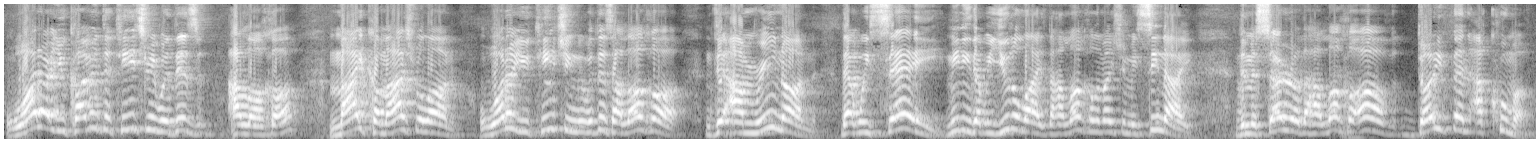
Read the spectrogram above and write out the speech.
What are you coming to teach me with this halacha? My komashmalon. What are you teaching me with this halacha? The amrinon that we say, meaning that we utilize the halacha l'maishem misinai, the Messiah, the halacha of doifen akuma.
